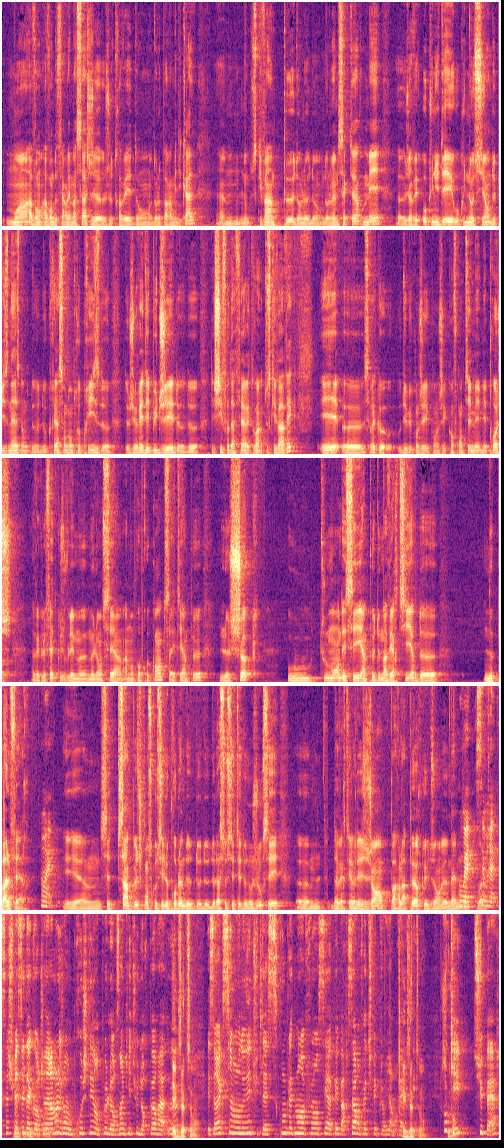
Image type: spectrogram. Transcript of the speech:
moi, avant, avant de faire les massages, je, je travaillais dans, dans le paramédical, donc ce qui va un peu dans le, même secteur, mais euh, j'avais aucune idée, aucune notion de business, donc de, création d'entreprise, de, gérer des budgets, de, de- des chiffres d'affaires et tout, ce qui va avec. Et euh, c'est vrai qu'au au début, quand j'ai confronté mes, proches avec le fait que je voulais me, me lancer à, à mon propre compte, ça a été un peu le choc où tout le monde essayait un peu de m'avertir de ne pas le faire. Ouais, Et euh, c'est ça un peu, je pense qu'aussi le problème de, de, de- de la société de nos jours, c'est euh, d'avertir les gens par la peur qu'ils ont eux-mêmes. ouais, Donc, c'est voilà. vrai. Ça, je suis Donc, assez d'accord. Généralement, les gens vont projeter un peu leurs inquiétudes, leurs peurs à eux. Exactement, Et c'est vrai que si à un moment donné, tu te laisses complètement influencer, happer par ça, en fait, tu fais plus rien. En réalité. exactement. Ok, super.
